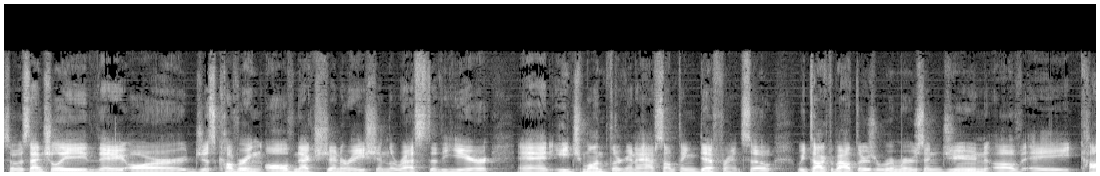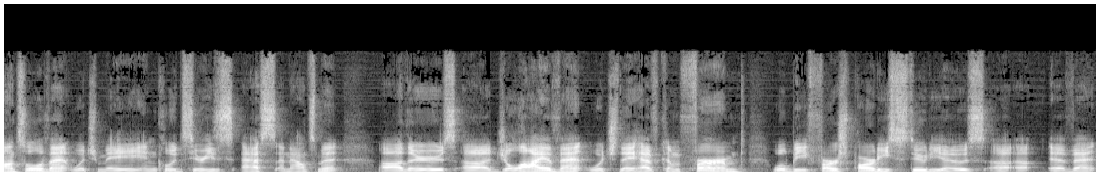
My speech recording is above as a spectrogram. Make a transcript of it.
So essentially, they are just covering all of next generation the rest of the year, and each month they're going to have something different. So we talked about there's rumors in June of a console event, which may include Series S announcement. Uh, there's a July event, which they have confirmed will be first party studios uh, uh, event.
